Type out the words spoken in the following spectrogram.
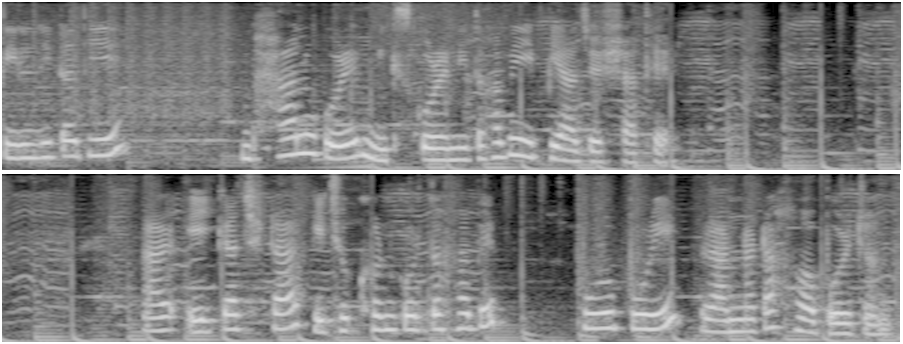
তিল্লিটা দিয়ে ভালো করে মিক্স করে নিতে হবে এই পেঁয়াজের সাথে। আর এই কাজটা কিছুক্ষণ করতে হবে। পুরোপুরি রান্নাটা হওয়া পর্যন্ত।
